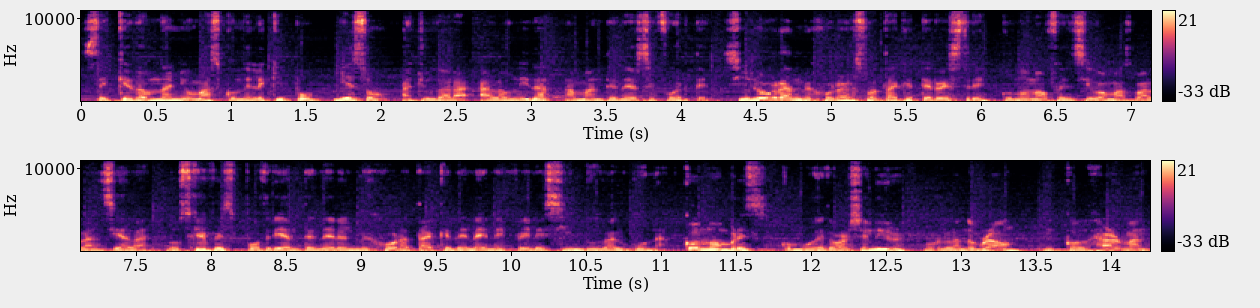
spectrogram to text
se queda un año más con el equipo y eso ayudará a la unidad a mantenerse fuerte. Si logran mejorar su ataque terrestre con una ofensiva más balanceada, los jefes podrían tener el mejor ataque de la NFL sin duda alguna, con nombres como Edward Shelier, Orlando Brown, Nicole Harman,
